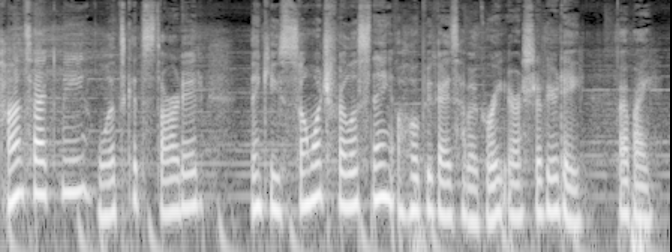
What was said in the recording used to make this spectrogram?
contact me. Let's get started. Thank you so much for listening. I hope you guys have a great rest of your day. Bye bye.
